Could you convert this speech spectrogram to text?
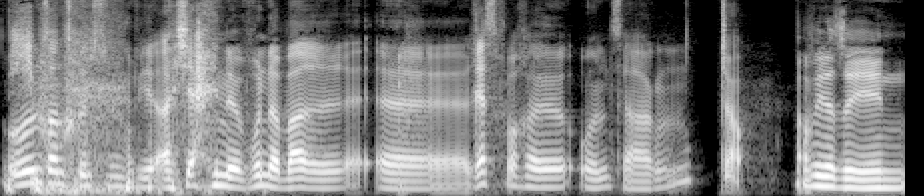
Und sonst wünschen wir euch eine wunderbare äh, Restwoche und sagen ciao. Auf Wiedersehen.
